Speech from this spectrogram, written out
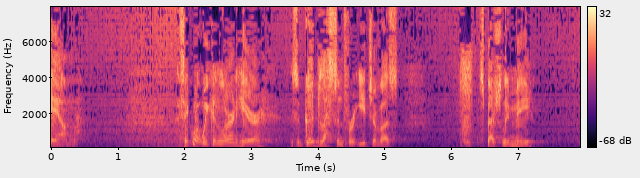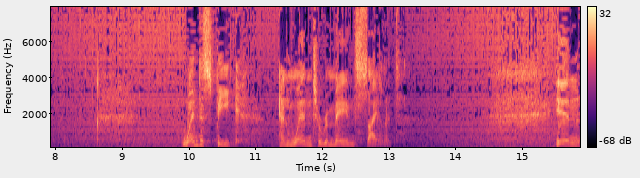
am. I think what we can learn here is a good lesson for each of us, especially me, when to speak and when to remain silent. In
